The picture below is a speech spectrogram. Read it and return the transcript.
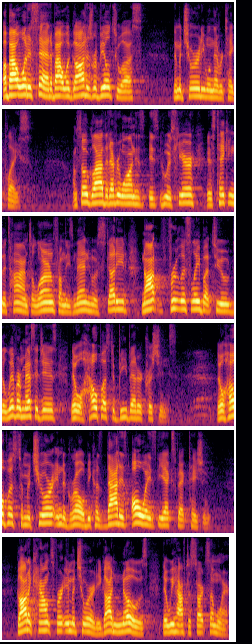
about what is said, about what God has revealed to us, then maturity will never take place. I'm so glad that everyone is, is, who is here is taking the time to learn from these men who have studied, not fruitlessly, but to deliver messages that will help us to be better Christians. They will help us to mature and to grow because that is always the expectation. God accounts for immaturity. God knows that we have to start somewhere.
